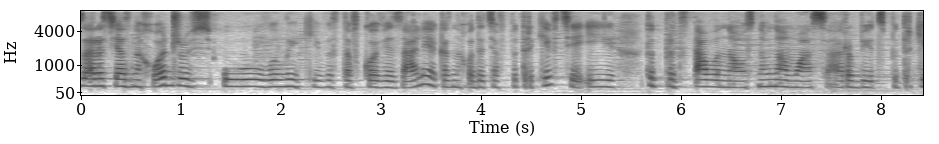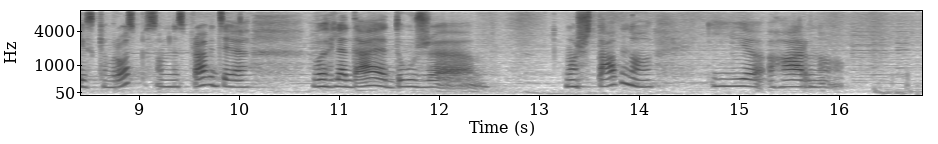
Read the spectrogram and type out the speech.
Зараз я знаходжусь у великій виставковій залі, яка знаходиться в Петриківці, і тут представлена основна маса робіт з петриківським розписом. Насправді виглядає дуже масштабно і гарно.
